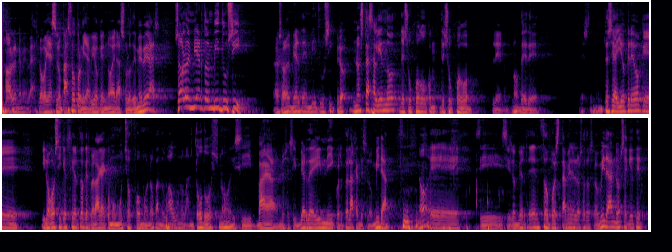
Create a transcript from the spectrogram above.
Solo en MBAs. Luego ya se lo pasó porque ya vio que no era solo de MBAs. Solo invierto en B2C. Pero solo invierte en B2C. Pero no está saliendo de su juego, de su juego pleno, ¿no? De, de, Entonces, yo creo que. Y luego sí que es cierto que es verdad que hay como mucho FOMO, ¿no? Cuando va uno, van todos, ¿no? Y si va, no sé, si invierte INNIC, pues entonces la gente se lo mira, ¿no? Eh, si, si lo invierte Enzo, pues también los otros se lo miran, ¿no? O sea, quiero decir,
